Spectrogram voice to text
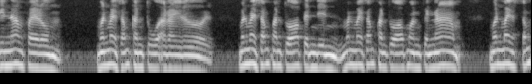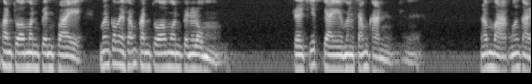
ดินน้ำไฟลม มันไม่สำคัญตัวอะไรเลย มันไม่สำคัญตัวเป็นดิน มันไม่สำคัญตัวมันเป็นน้ำมันไม่สำคัญตัวมันเป็นไฟ มันก็ไม่สำคัญตัวมันเป็นลม แต่คิดใจมันสำคัญลำบากเหมือนกัน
